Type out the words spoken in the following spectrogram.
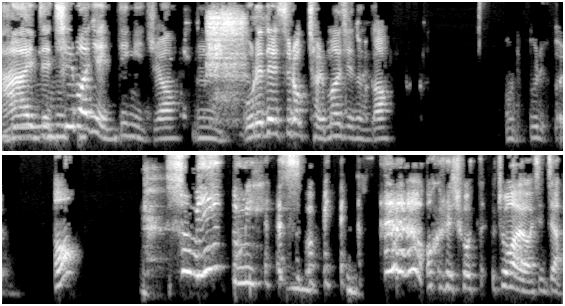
아, 음. 이제 7번이 엔딩이죠. 음, 오래될수록 젊어지는 거. 우리, 우리, 어? 수미? 수미. 수미. 어, 그래, 좋, 좋아요, 진짜.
